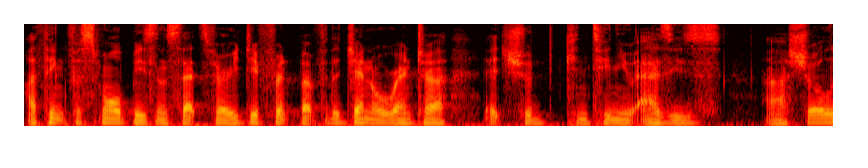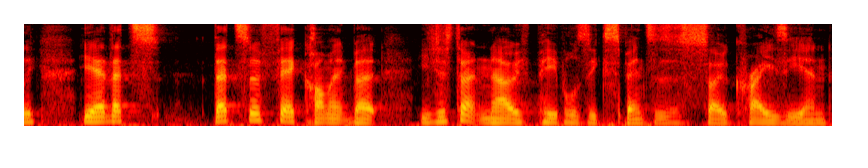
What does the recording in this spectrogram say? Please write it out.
I think for small business that's very different, but for the general renter, it should continue as is. Uh, surely, yeah, that's that's a fair comment, but you just don't know if people's expenses are so crazy, and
